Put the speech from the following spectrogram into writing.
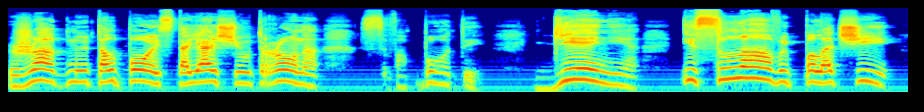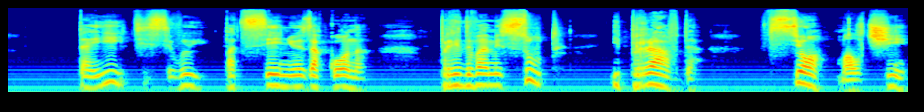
жадную толпой, стоящую у трона, свободы, гения и славы палачи, таитесь вы под сенью закона, пред вами суд и правда, все молчи,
